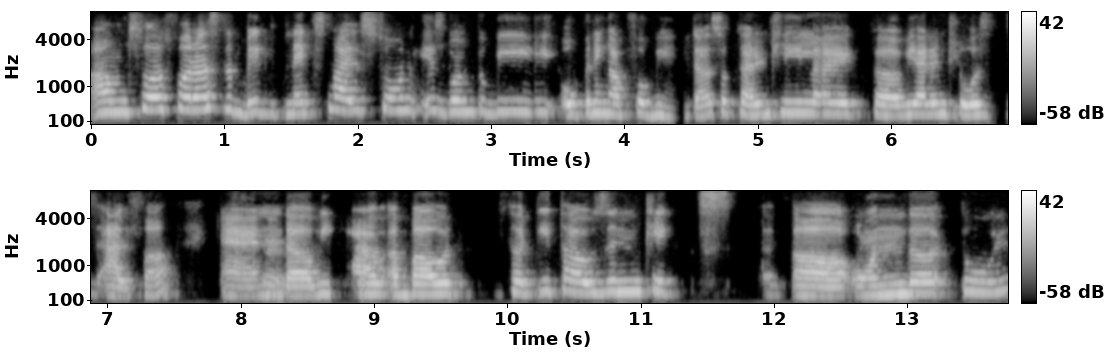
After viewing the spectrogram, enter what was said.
Um, so for us, the big next milestone is going to be opening up for beta. So currently, like uh, we are in closed alpha, and Hmm. uh, we have about thirty thousand clicks uh, on the tool.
